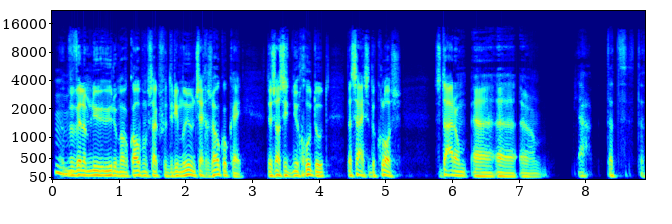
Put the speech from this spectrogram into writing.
Hmm. we willen hem nu huren, maar we kopen hem straks voor 3 miljoen, zeggen ze ook oké. Dus als hij het nu goed doet, dan zijn ze de klos. Dus daarom, eh, eh, eh, ja, dat, dat,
